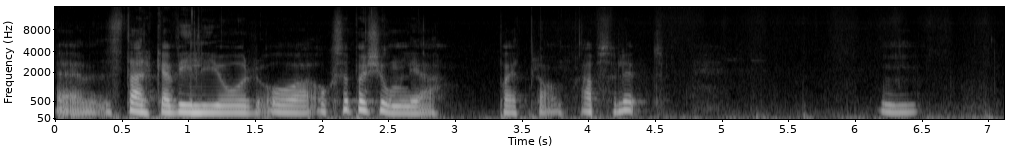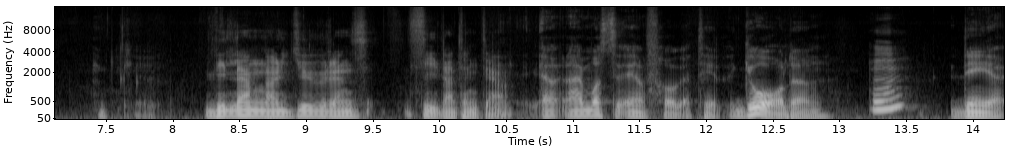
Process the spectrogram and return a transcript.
äh, starka viljor och också personliga på ett plan. Absolut. Mm. Okay. Vi lämnar djurens sida, tänkte jag. Ja, jag måste en fråga till. Gården, mm. Ni,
